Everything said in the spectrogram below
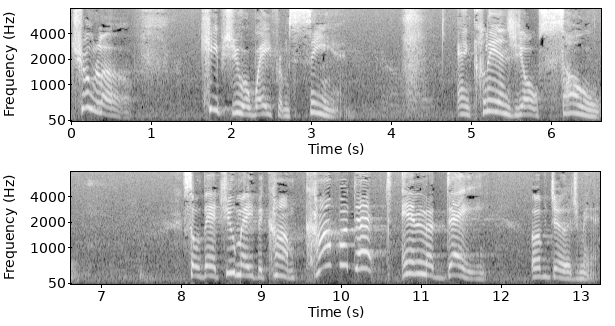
True love keeps you away from sin and cleanse your soul so that you may become confident in the day of judgment.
